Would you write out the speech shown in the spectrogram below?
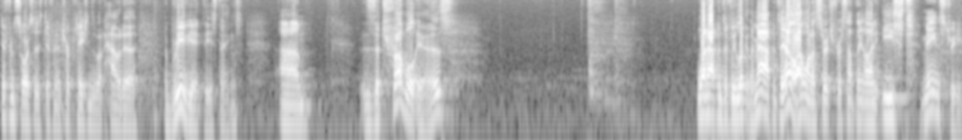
Different sources, different interpretations about how to abbreviate these things. Um, the trouble is, what happens if we look at the map and say, oh, I want to search for something on East Main Street?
